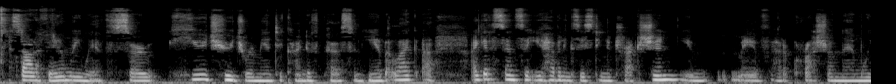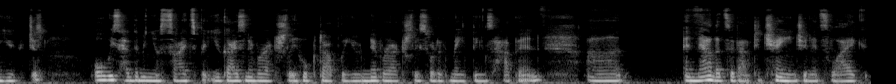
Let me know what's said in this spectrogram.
start a family with. So huge, huge romantic kind of person here. But like, uh, I get a sense that you have an existing attraction. You may have had a crush on them or you just always had them in your sights, but you guys never actually hooked up or you never actually sort of made things happen. Uh, and now that's about to change. And it's like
